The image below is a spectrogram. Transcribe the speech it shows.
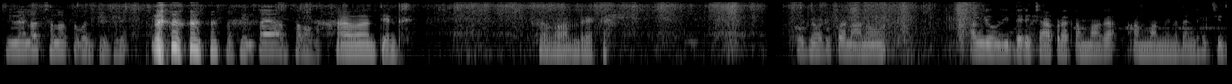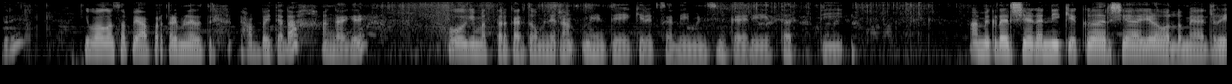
ನೀವೆಲ್ಲ ಚಲೋ ತಗೊಂತಿದ್ರಿ. ಅವ ಇಂಥ ಯಾರು ತಗೋಬೇಕು ಅದ ಅಂತೀನಿ ರೀ ತಗೋಲ್ರಿ ಅಕ್ಕ. ಇದು ನೋಡ್ರಿಪ್ಪ ನಾನು ಅಲ್ಲಿ ಹೋಗಿದ್ದೆ ರೀ ಚಹಾ ಕೊಡಕ್ಕೆ ಅಮ್ಮಾಗ. ಅಮ್ಮ ಮೀನದಂಗೆ ಹಚ್ಚಿದ್ರಿ. ಇವಾಗ ಒಂದು ಸ್ವಲ್ಪ ವ್ಯಾಪಾರ ಕಡಿಮೆ ಇರುತ್ತೆ ರೀ ಹಬ್ಬ ಐತಲ್ಲ ಹಂಗಾಗಿ ರೀ. ಹೋಗಿ ಮತ್ತು ತರಕಾರಿ ತೊಗೊಂಬಂದಿರಿ ನಾನು. ಮೆಂತೆ ಕಿರಿಕ್ಸಲ್ಲಿ ಮೆಣಸಿನ್ಕಾಯಿ ರೀ ತತ್ತಿ. ಆಮೇಲೆ ಕಡೆ ಅರ್ಶಿಯಾಗ ನೀ ಕೇಕ್ ಅರ್ಶಿಯ ಹೇಳವಲ್ಲ ಮ್ಯಾಲೆ ರೀ.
